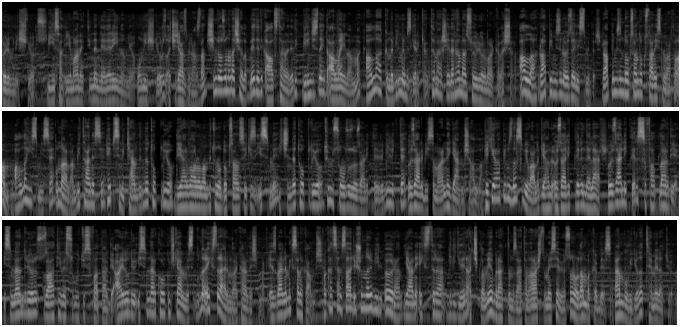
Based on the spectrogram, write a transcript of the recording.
bölümünü işliyoruz. Bir insan iman ettiğinde nelere inanıyor? Onu işliyoruz. Açacağız birazdan. Şimdi o zaman açalım. Ne dedik? 6 tane dedik. Birincisi neydi? Allah'a inanmak. Allah hakkında bilmemiz gereken temel şeyler hemen söylüyorum arkadaşlar. Allah Rabbimizin özel ismidir. Rabbimizin 99 tane ismi var tamam mı? Allah ismi ise bunlardan bir tanesi. Hepsini kendinde topluyor. Diğer var olan bütün o 98 ismi içinde topluyor. Tüm sonsuz özellikleriyle birlikte özel bir isim haline gelmiş Allah. Peki Rabbimiz nasıl bir varlık? Yani özellikleri neler? Özellikleri sıfatlar diye isimlendiriyoruz. Zati ve subuti sıfatlar diye ayrılıyor. İsimler korkunç gelmesin. Bunlar ekstra ayrımlar kardeşim bak. Ezberlemek sana kalmış. Fakat sen sadece şunları bil, öğren. Yani ekstra bilgileri açıklamaya bıraktım zaten. Araştırmayı seviyorsan oradan bakabilirsin. Ben bu videoda temel atıyorum.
